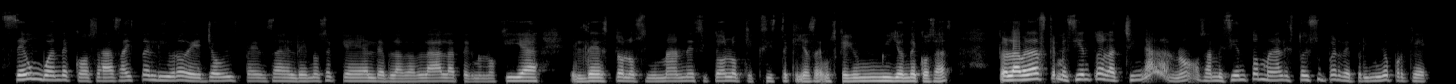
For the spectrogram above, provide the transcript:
sé un buen de cosas. Ahí está el libro de Joe Dispensa, el de no sé qué, el de bla, bla, bla, la tecnología, el de esto, los imanes y todo lo que existe, que ya sabemos que hay un millón de cosas. Pero la verdad es que me siento de la chingada, ¿no? O sea, me siento mal, estoy súper deprimido porque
